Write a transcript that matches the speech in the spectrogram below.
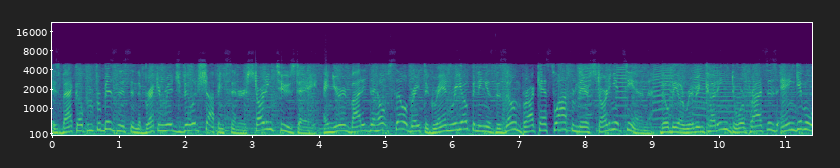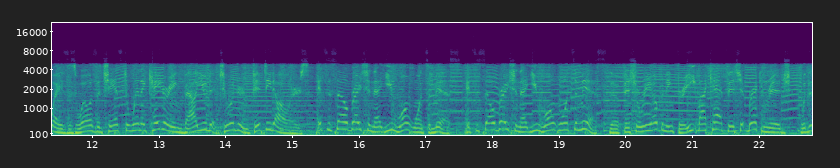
is back open for business in the Breckenridge Village Shopping Center starting Tuesday. And you're invited to help celebrate the grand reopening as the Zone broadcasts live from there starting at 10. There'll be a ribbon cutting, door prizes, and giveaways, as well as a chance to win a catering valued at $250. It's a celebration that you won't want to miss. It's a celebration that you won't want to miss. The official reopening for Eat My Catfish at Breckenridge with the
